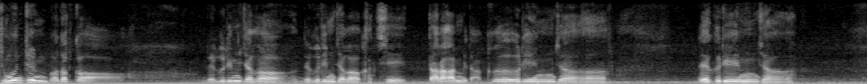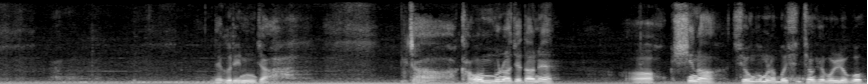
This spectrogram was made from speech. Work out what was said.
주문진 바닷가. 내 그림자가 내 그림자가 같이 따라갑니다. 그림자 내 그림자. 내 그림자. 자 강원문화재단에 어, 혹시나 지원금을 한번 신청해 보려고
